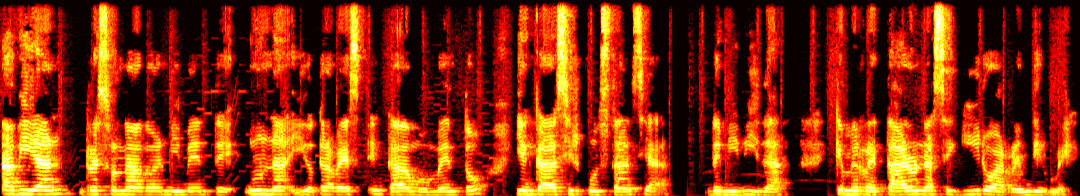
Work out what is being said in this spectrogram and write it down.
habían resonado en mi mente una y otra vez en cada momento y en cada circunstancia de mi vida que me retaron a seguir o a rendirme.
